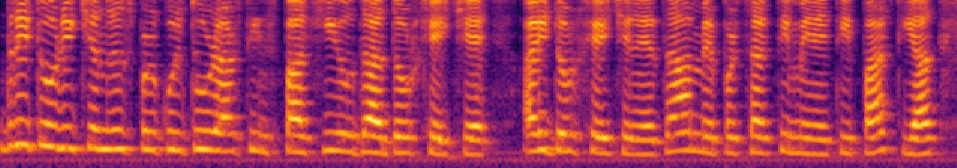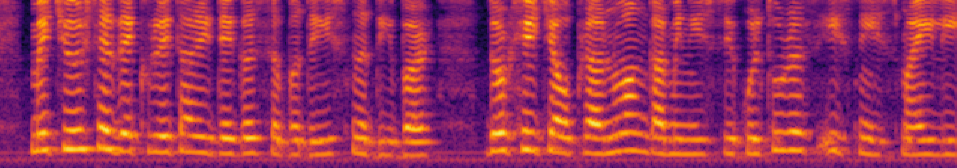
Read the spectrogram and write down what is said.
Drejtori i Qendrës për Kulturë Artin Spahiu dha dorëheqje. Ai dorëheqjen e dha me përcaktimin e tij partiak, meqë është edhe kryetari i degës së BDI-së në Dibër. Dorëheqja u pranua nga ministri i Kulturës Hysni Ismaili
